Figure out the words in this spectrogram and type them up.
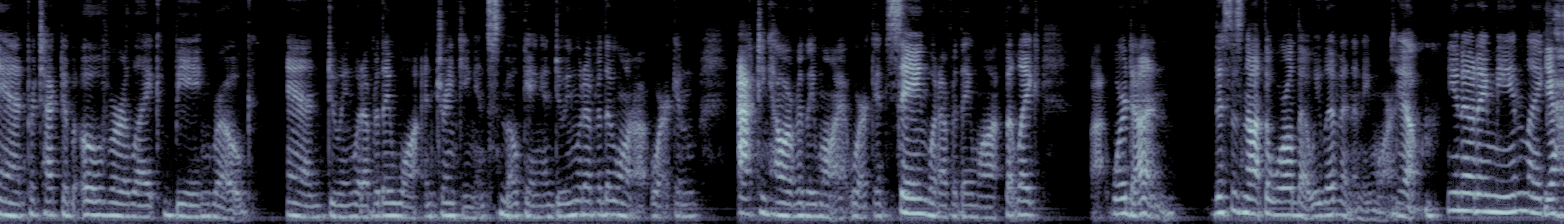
and protective over like being rogue and doing whatever they want and drinking and smoking and doing whatever they want at work and acting however they want at work and saying whatever they want but like uh, we're done this is not the world that we live in anymore Yep. you know what i mean like Yeah.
